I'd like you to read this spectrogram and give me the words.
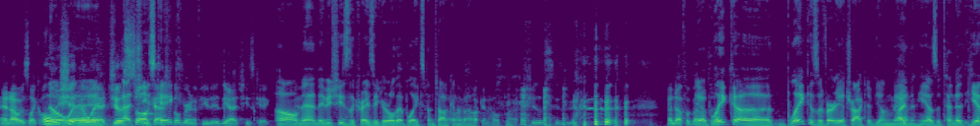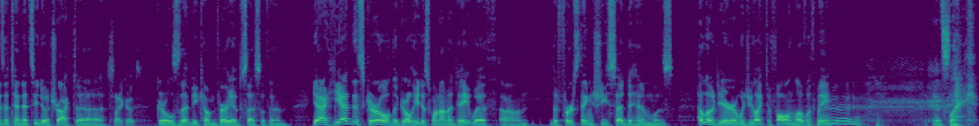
and I was like, "Holy No shit, no way!" way. I just At saw Cheesecake? Cash Filburn a few days. Yeah, cheesecake. Oh Yeah. man, maybe she's the crazy girl that Blake's been talking Oh, I about. fucking hope not. She's, she's... enough about Yeah, that. Blake. Uh, Blake is a very attractive young man, I- and he has a tend- he has a tendency to attract uh, Psychos. girls that become very obsessed with him. Yeah, he had this girl, the girl he just went on a date with. Um, the first thing she said to him was, "Hello, dear. Would you like to fall in love with me?" And it's like,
